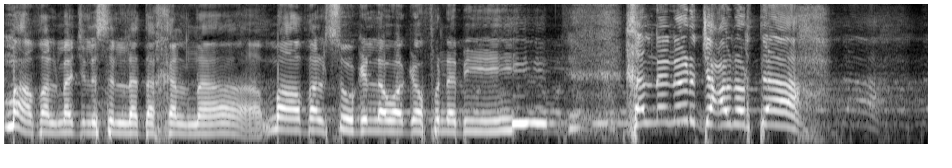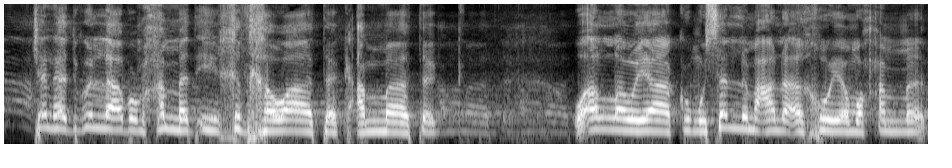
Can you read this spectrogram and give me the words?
ما ظل مجلس إلا دخلنا ما ظل سوق إلا وقفنا بيه. خلنا نرجع ونرتاح. كانها تقول له أبو محمد إيه خذ خواتك عماتك. والله وياكم وسلم على أخويا محمد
